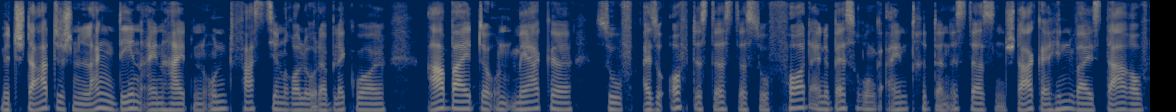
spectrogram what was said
mit statischen langen Dehneinheiten und Faszienrolle oder Blackwall arbeite und merke, so, also oft ist das, dass sofort eine Besserung eintritt, dann ist das ein starker Hinweis darauf,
